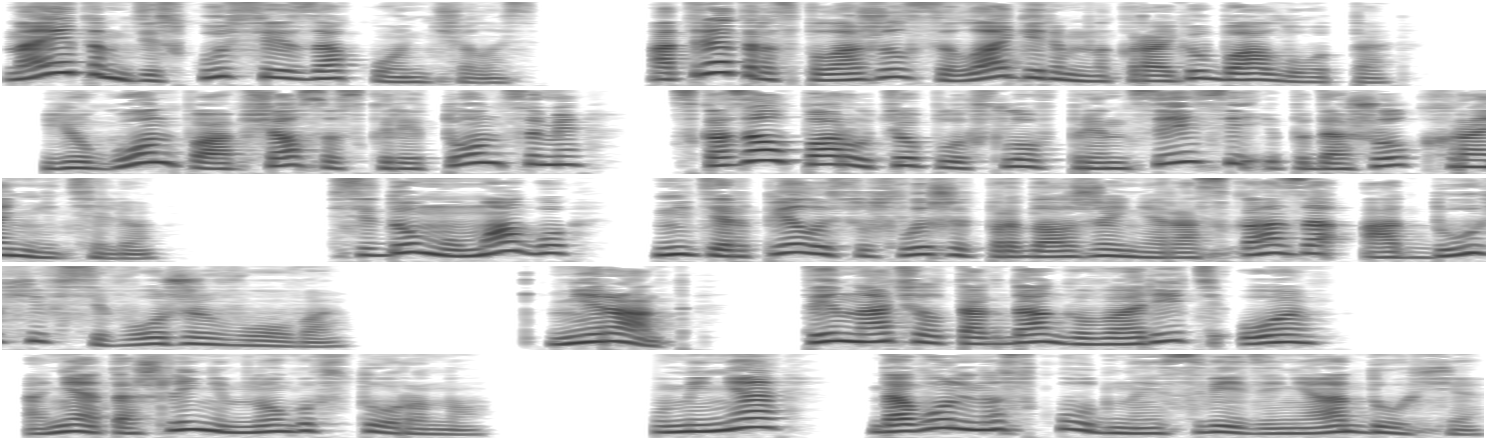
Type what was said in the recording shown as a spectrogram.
На этом дискуссия закончилась. Отряд расположился лагерем на краю болота. Югон пообщался с критонцами, сказал пару теплых слов принцессе и подошел к хранителю. Седому магу не терпелось услышать продолжение рассказа о духе всего живого. «Мирант, ты начал тогда говорить о...» Они отошли немного в сторону. У меня довольно скудные сведения о духе.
